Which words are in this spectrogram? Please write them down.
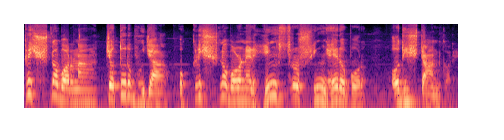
কৃষ্ণবর্ণা, চতুর্ভুজা ও কৃষ্ণবর্ণের হিংস্র সিংহের ওপর অধিষ্ঠান করে।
